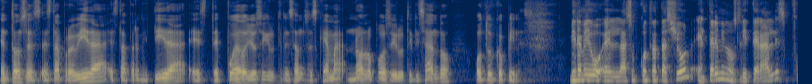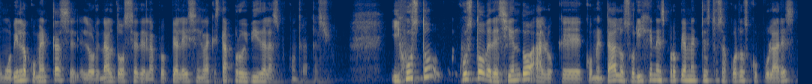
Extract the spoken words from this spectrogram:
Entonces, está prohibida, está permitida, este, ¿puedo yo seguir utilizando ese esquema? ¿No lo puedo seguir utilizando? ¿O tú qué opinas? Mira, amigo, la subcontratación, en términos literales, como bien lo comentas, el, el ordinal 12 de la propia ley señala que está prohibida la subcontratación. Y justo, justo obedeciendo a lo que comentaba los orígenes propiamente estos acuerdos cupulares,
